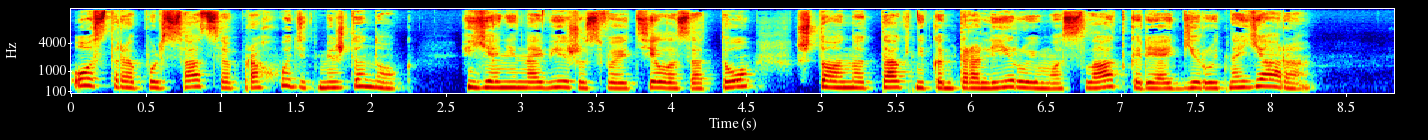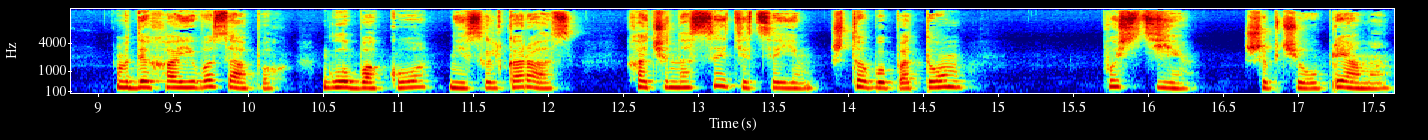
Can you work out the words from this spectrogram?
Острая пульсация проходит между ног, я ненавижу свое тело за то, что оно так неконтролируемо сладко реагирует на Яра. Вдыхаю его запах, глубоко, несколько раз. Хочу насытиться им, чтобы потом... «Пусти», — шепчу упрямо.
